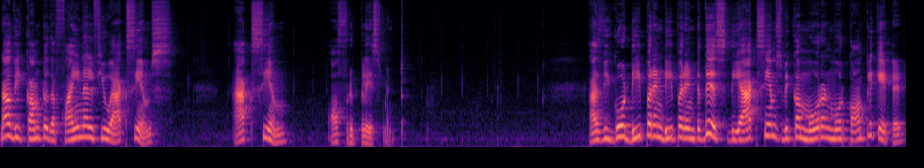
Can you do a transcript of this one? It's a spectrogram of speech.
now we come to the final few axioms. Axiom of replacement. As we go deeper and deeper into this, the axioms become more and more complicated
